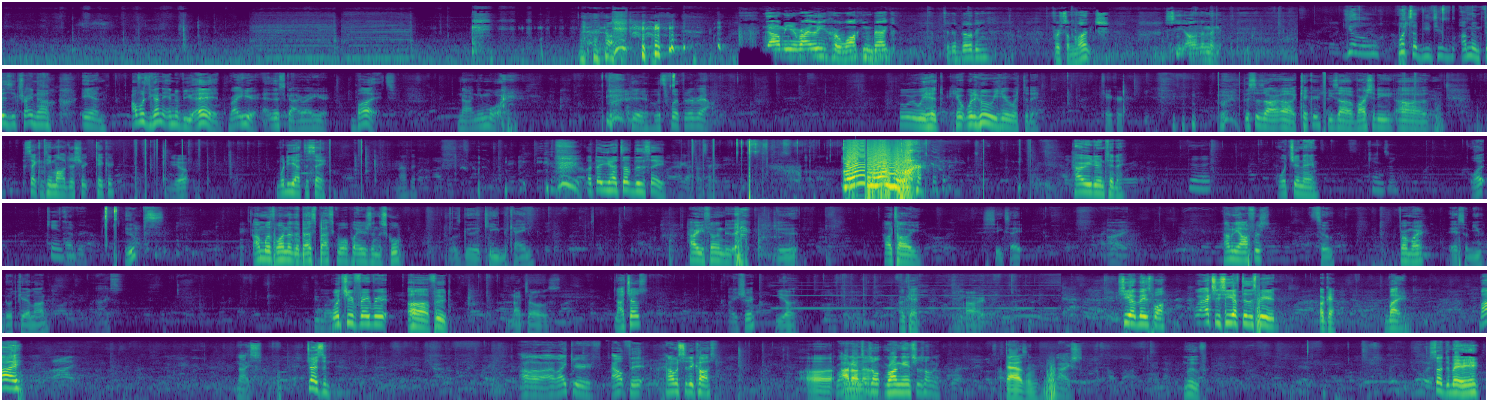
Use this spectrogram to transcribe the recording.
now me and Riley are walking back to the building for some lunch. See y'all in a minute. Yo, what's up YouTube? I'm in physics right now and I was gonna interview Ed right here, this guy right here, but not anymore. yeah, let's flip it around. Who are we hit, here? What, who are we here with today? Kicker. This is our uh, kicker. He's a varsity uh, second team all district kicker. Yep. What do you have to say? Nothing. I thought you had something to say. Oh, I got something. How are you doing today? Good. What's your name? Kenzie. What? Kenzie. Oops. I'm with one of the best basketball players in the school. What's good, Keaton McCaney? How are you feeling today? Good. How tall are you? Six eight All right. How many offers? two. From where? SMU, North Carolina. Nice. What's your favorite uh, food? Nachos. Nachos? Are you sure? Yeah. Okay. All right. See you at baseball. Well, actually, see you after this period. Okay. Bye. Bye. Bye. Nice. Justin. Uh, I like your outfit. How much did it cost? Uh, Wrong I don't know. on- wrong answers only. A thousand. Nice. Move. What's up, Demary?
